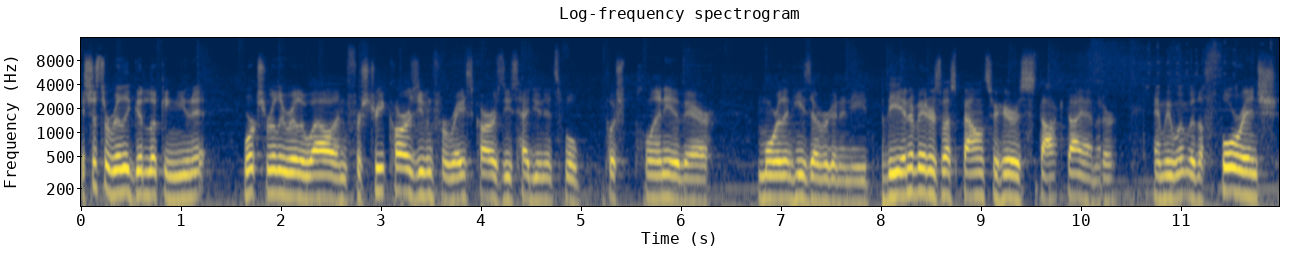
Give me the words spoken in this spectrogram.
it's just a really good looking unit. Works really, really well. And for street cars, even for race cars, these head units will push plenty of air, more than he's ever gonna need. The Innovators West Balancer here is stock diameter, and we went with a four inch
